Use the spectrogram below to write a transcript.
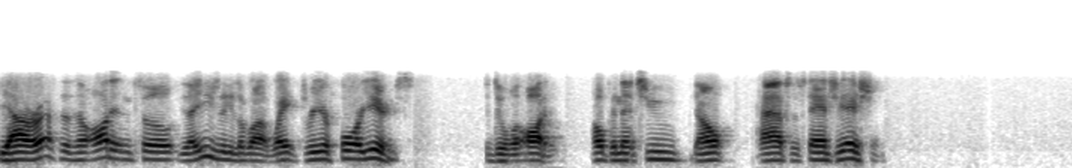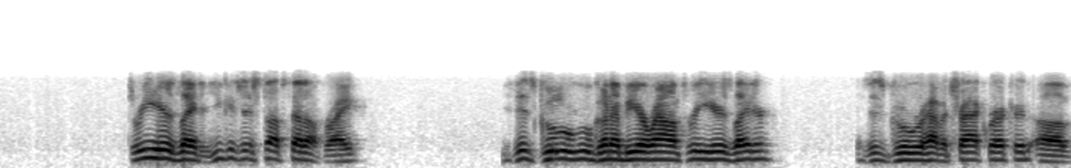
The IRS doesn't audit until they usually what, wait three or four years to do an audit, hoping that you don't have substantiation. Three years later, you get your stuff set up, right? Is this guru going to be around three years later? Does this guru have a track record of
